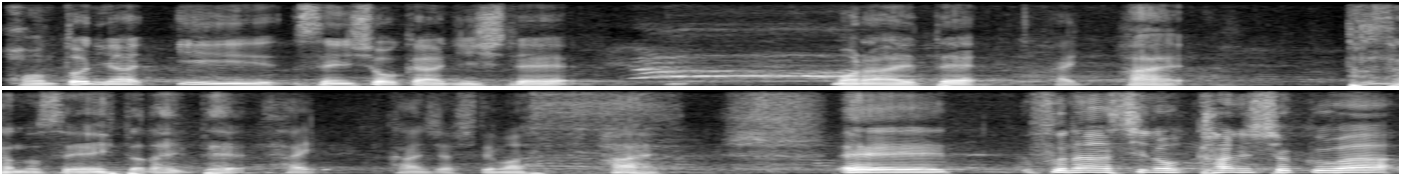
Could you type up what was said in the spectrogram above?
本当にいい選手会にしてもらえて、はい。はい、たくさんの声援いただいて、はい、感謝してます。はい。えー、船足の感触は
